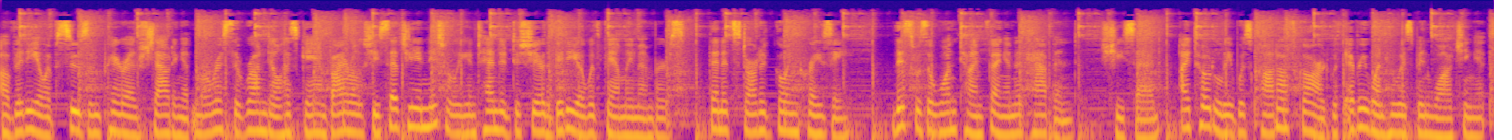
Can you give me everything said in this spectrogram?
a video of Susan Peirez shouting at Marissa Rundell has gone viral she said she initially intended to share the video with family members, then it started going crazy. This was a one-time thing and it happened, she said. I totally was caught off guard with everyone who has been watching it.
